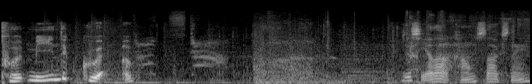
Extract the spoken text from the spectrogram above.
Put me in the ground. Is this yellow Comstock's name?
